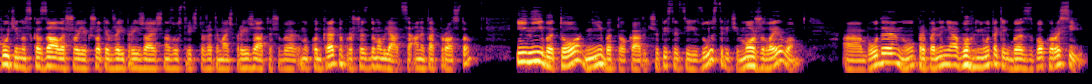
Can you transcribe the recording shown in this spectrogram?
Путіну сказали, що якщо ти вже і приїжджаєш на зустріч, то вже ти маєш приїжджати, щоб ну, конкретно про щось домовлятися, а не так просто. І нібито, нібито кажуть, що після цієї зустрічі, можливо, буде ну, припинення вогню, так якби з боку Росії.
